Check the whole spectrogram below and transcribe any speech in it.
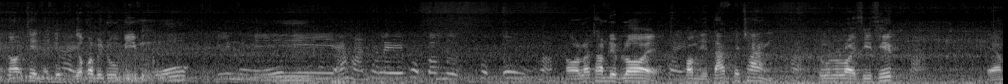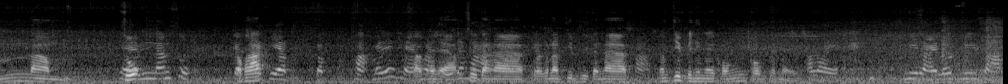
บเนาะเช่นเดี๋ยวใช่เดี๋ยวก็ไปดูมีหมู มีหมู มี มีอาหารทะเลพวกปลาหมึกพวกกุ้งค่ะ อ๋อเราทำเรียบร้อยใช่ พร้อมจะตักไปช่างค่ะตัวละร้อยสี่สิบค่ะแถมนแถซุปมน้ำซุปกักับบผักตะเกียบกับผักไม่ได้แถมำผักมาแถมค่ะซื้อต่างหากแล้วก็น้ำจิ้มซื้อต่างหากค่ะน้ำจิ้มเป็นยังไงของของจากไหน อร่อยค่ะมีหลายรส มีสาม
